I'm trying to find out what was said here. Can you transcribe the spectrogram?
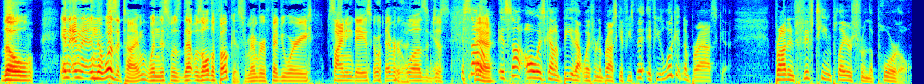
Though, and, and and there was a time when this was that was all the focus. Remember February signing days or whatever it was, and just It's not. yeah. It's not always going to be that way for Nebraska. If you th- if you look at Nebraska, brought in 15 players from the portal.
